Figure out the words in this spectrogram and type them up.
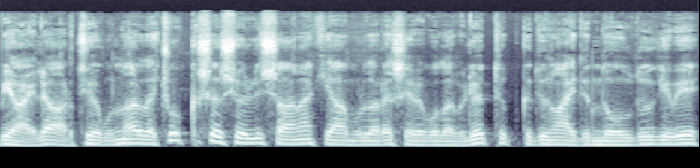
bir aile artıyor. Bunlar da çok kısa süreli sağanak yağmurlara sebep olabiliyor. Tıpkı dün Aydın'da olduğu gibi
